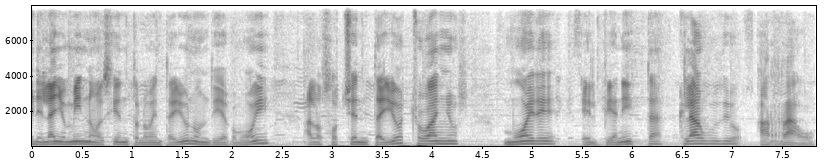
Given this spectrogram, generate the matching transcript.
En el año 1991, un día como hoy, a los 88 años, muere el pianista Claudio Arrao,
